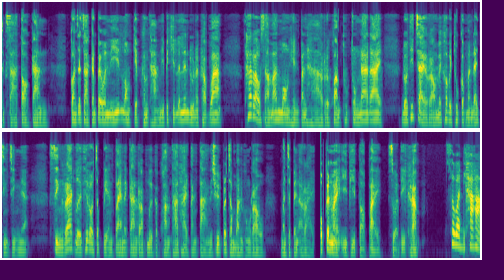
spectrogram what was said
ศึกษาต่อกัน ก่อนจะจากกันไปวันนี้ลองเก็บคำถามนี้ไปคิดเล่นๆดูนะครับว่า ถ้าเราสามารถมองเห็นปัญหาหรือความทุกข์ตรงหน้าได้ โดยที่ใจเราไม่เข้าไปทุกข์กับมันได้จริง ๆ เนี่ย สิ่งแรกเลยที่เราจะเปลี่ยนแปลงในการรับมือกับความท้าทายต่างๆ ในชีวิตประจำวันของเรา มันจะเป็นอะไร พบกันใหม่ EP ต่อไป สวัสดีครับ สวัสดีค่ะ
